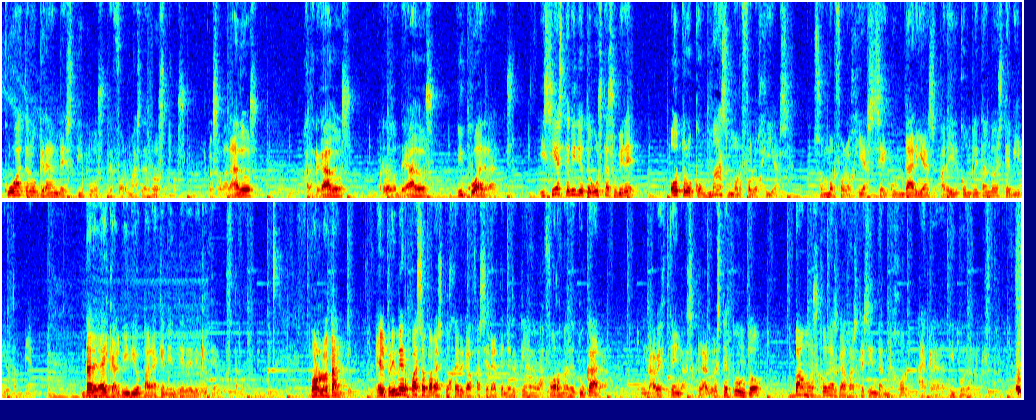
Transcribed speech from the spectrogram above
cuatro grandes tipos de formas de rostros, los ovalados, alargados, redondeados y cuadrados. Y si este vídeo te gusta subiré otro con más morfologías. Son morfologías secundarias para ir completando este vídeo también. Dale like al vídeo para que me entere de que te ha gustado. Por lo tanto, el primer paso para escoger gafas será tener clara la forma de tu cara. Una vez tengas claro este punto, vamos con las gafas que sientan mejor a cada tipo de rostro.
